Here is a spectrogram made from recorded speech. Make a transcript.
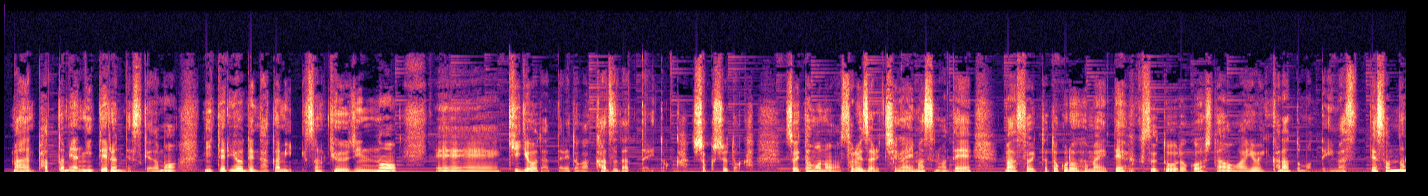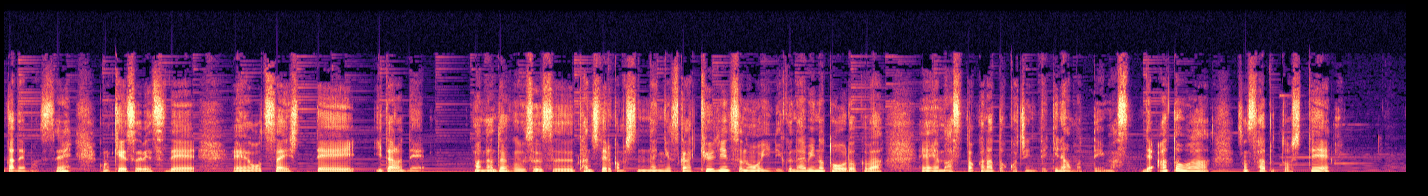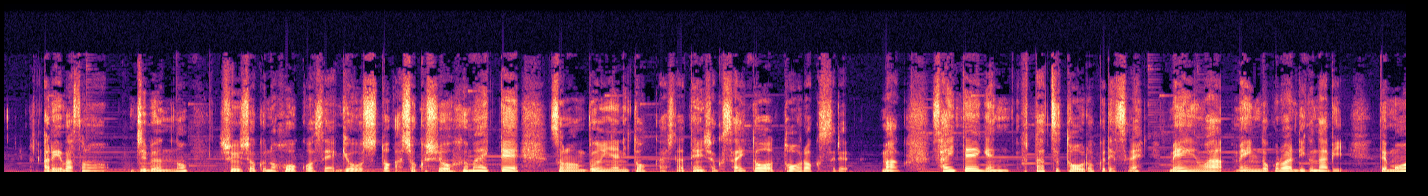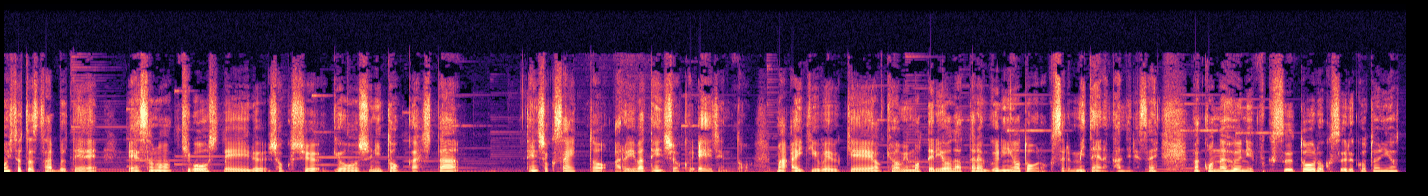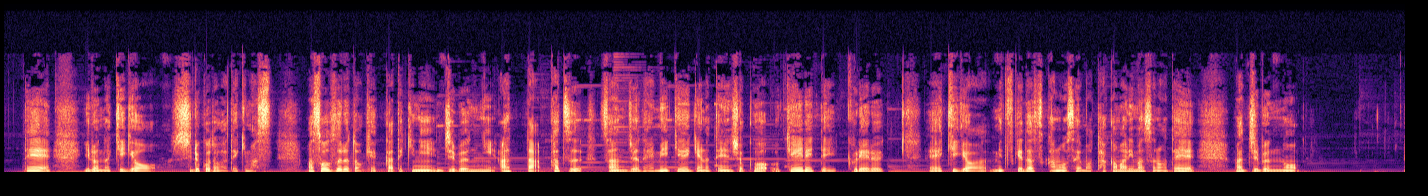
まあ、パッと見は似てるんですけども、似てるようで中身、その求人の、えー、企業だったりとか、数だったりとか、職種とか、そういったものはそれぞれ違いますので、まあ、そういったところを踏まえて複数登録をした方が良いかなと思っています。で、その中でもですね、このケース別で、えー、お伝えしていたので、まあ、なんとなく薄々感じてるかもしれないんですが、求人数の多いリグナビの登録は、えー、マストかなと個人的には思っています。で、あとは、そのサブとして、あるいはその自分の就職の方向性、業種とか職種を踏まえて、その分野に特化した転職サイトを登録する。まあ、最低限2つ登録ですね。メインは、メインどころはリグナビ。で、もう一つサブで、え、その希望している職種、業種に特化した転職サイト、あるいは転職エージェント。まあ、IT ウェブ系を興味持ってるようだったらグリーンを登録するみたいな感じですね。まあ、こんな風に複数登録することによって、いろんな企業を知ることができます。まあ、そうすると結果的に自分に合った、かつ30代未経験の転職を受け入れてくれる、えー、企業を見つけ出す可能性も高まりますので、まあ、自分の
